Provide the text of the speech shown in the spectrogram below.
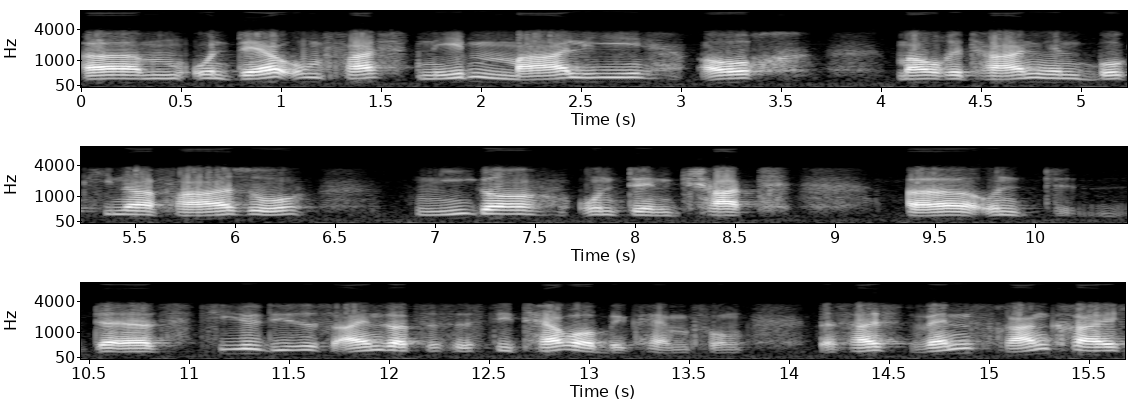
ähm, und der umfasst neben Mali auch Mauretanien, Burkina Faso, Niger und den Tschad. Äh, und das Ziel dieses Einsatzes ist die Terrorbekämpfung. Das heißt, wenn Frankreich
